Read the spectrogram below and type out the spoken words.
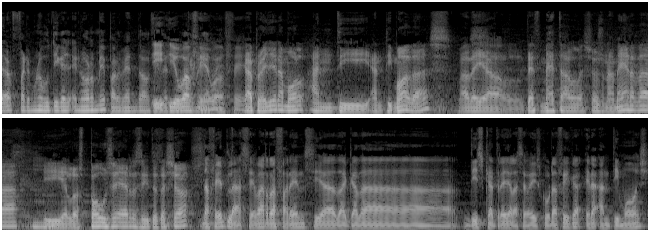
eh, farem una botiga enorme per vendre el I, que i ho van fer, ho van fer. Clar, però ell era molt anti, antimodes, va? deia el death metal això és una merda, mm. i los posers i tot això. De fet, la seva referència de cada disc que treia a la seva discogràfica era Antimoix,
